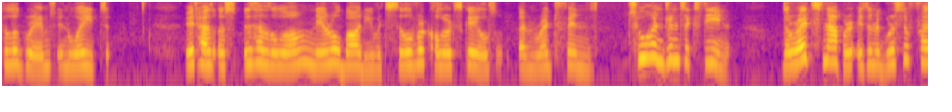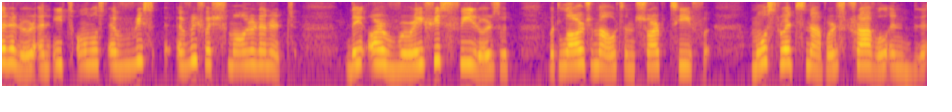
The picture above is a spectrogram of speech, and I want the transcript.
kilograms in weight. It has a it has a long, narrow body with silver-colored scales and red fins. 216. The red snapper is an aggressive predator and eats almost every every fish smaller than it. They are voracious feeders with with large mouths and sharp teeth. Most red snappers travel in,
